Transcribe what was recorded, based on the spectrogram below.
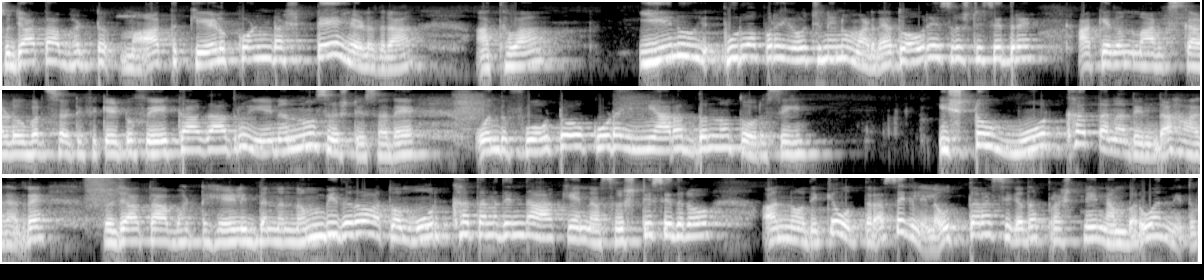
ಸುಜಾತಾ ಭಟ್ ಮಾತು ಕೇಳಿಕೊಂಡಷ್ಟೇ ಹೇಳಿದ್ರ? ಅಥವಾ ಏನು ಪೂರ್ವಾಪರ ಯೋಚನೆನೂ ಮಾಡಿದೆ. ಅಥವಾ ಅವರೇ ಸೃಷ್ಟಿಸಿದರೆ ಆಕೆದೊಂದು marks card, birth certificate fake ಆಗಾದರೂ ಏನನ್ನೂ ಸೃಷ್ಟಿಸದೆ ಒಂದು ಫೋಟೋ ಕೂಡ ಇನ್ಯಾರದ್ದನ್ನು ತೋರಿಸಿ ಇಷ್ಟು ಮೂರ್ಖತನದಿಂದ ಹಾಗಾದರೆ ಸುಜಾತಾ ಭಟ್ ಹೇಳಿದ್ದನ್ನು ನಂಬಿದರೋ ಅಥವಾ ಮೂರ್ಖತನದಿಂದ ಆಕೆಯನ್ನು ಸೃಷ್ಟಿಸಿದರೋ ಅನ್ನೋದಕ್ಕೆ ಉತ್ತರ ಸಿಗಲಿಲ್ಲ. ಉತ್ತರ ಸಿಗದ ಪ್ರಶ್ನೆ ನಂಬರ್ ಒನ್ ಇದು.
